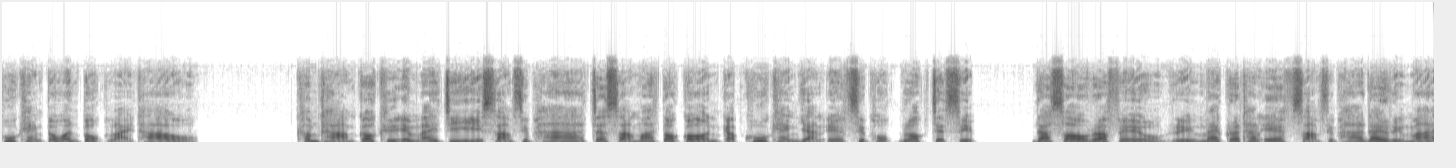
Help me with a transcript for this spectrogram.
คู่แข่งตะวันตกหลายเท่า คำถามก็คือ MiG 35 จะสามารถต่อกรกับคู่แข่งอย่าง F16 Block 70 Dassault Rafale หรือแม้กระทั่ง F35 ได้หรือไม่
